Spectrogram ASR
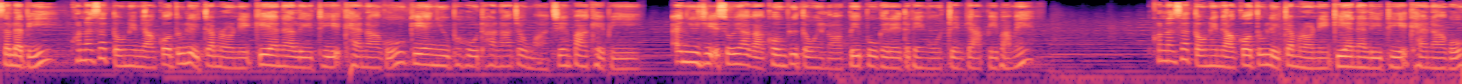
ဆက်လက်ပြီး83နှစ်မြောက်ကော်တူးလီတက်မတော်နေ့ KNL ဒီအခမ်းအနားကို KNU ဗဟိုဌာနချုပ်မှာကျင်းပခဲ့ပြီး NUG အစိုးရကဂုဏ်ပြုတော်ဝင်လောပေးပို့ခဲ့တဲ့တဲ့တင်ကိုတင်ပြပေးပါမယ်။83နှစ်မြောက်ကော်တူးလီတက်မတော်နှင့် KNL ဒီအခမ်းအနားကို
